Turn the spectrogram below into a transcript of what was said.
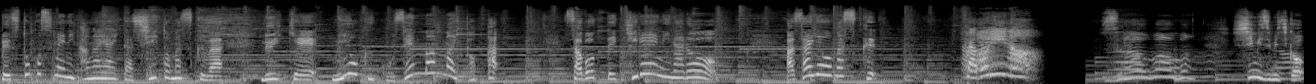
ベストコスメに輝いたシートマスクは累計2億5000万枚突破。サボって綺麗になろう。朝用マスク。サボリーノ清水美智子、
